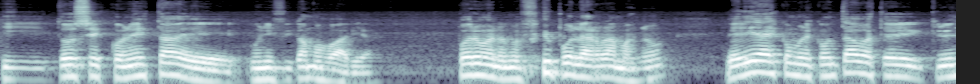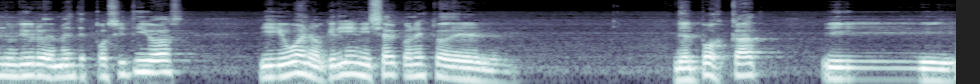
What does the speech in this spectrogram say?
y entonces con esta eh, unificamos varias. Pero bueno, me fui por las ramas, ¿no? La idea es, como les contaba, estoy escribiendo un libro de mentes positivas y bueno, quería iniciar con esto del, del podcast y,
